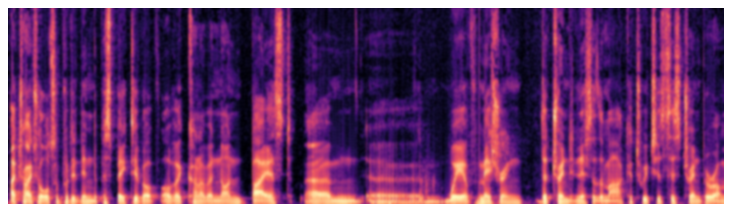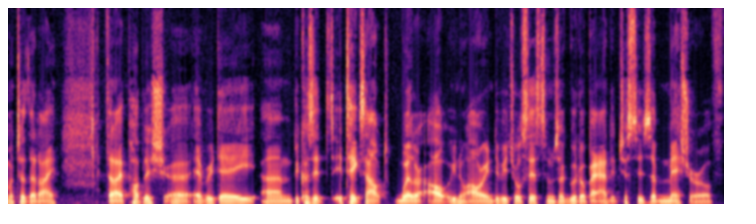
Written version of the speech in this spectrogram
I try to also put it in the perspective of, of a kind of a non-biased um, uh, way of measuring the trendiness of the market, which is this trend barometer that I that I publish uh, every day, um, because it it takes out whether our you know our individual systems are good or bad. It just is a measure of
